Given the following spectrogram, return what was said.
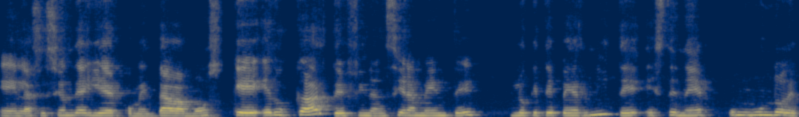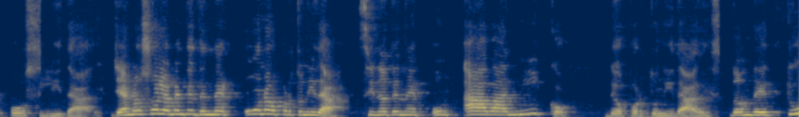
en la sesión de ayer comentábamos que educarte financieramente lo que te permite es tener un mundo de posibilidades. Ya no solamente tener una oportunidad, sino tener un abanico de oportunidades donde tú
